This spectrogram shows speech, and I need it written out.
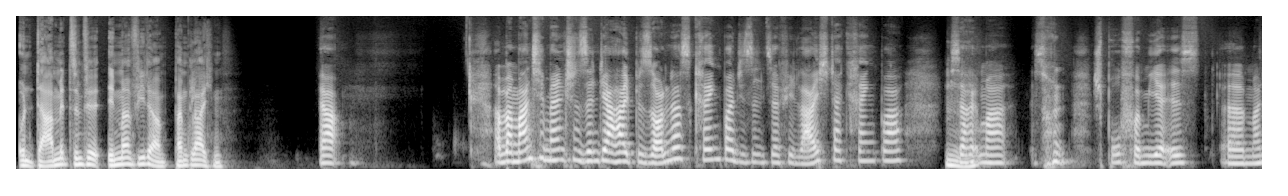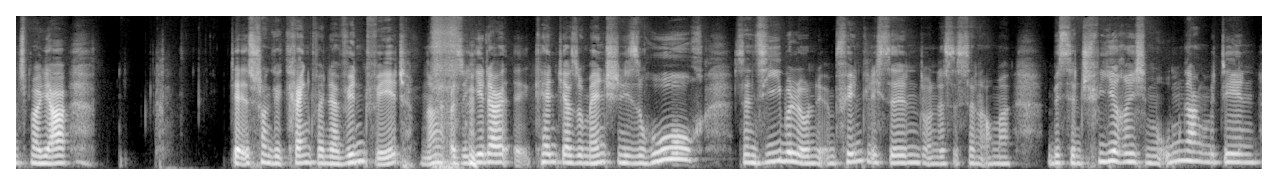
Und damit sind wir immer wieder beim Gleichen. Ja. Aber manche Menschen sind ja halt besonders kränkbar, die sind sehr viel leichter kränkbar. Ich mhm. sage immer, so ein Spruch von mir ist äh, manchmal, ja, der ist schon gekränkt, wenn der Wind weht. Ne? Also jeder äh, kennt ja so Menschen, die so hochsensibel und empfindlich sind. Und das ist dann auch mal ein bisschen schwierig im Umgang mit denen,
